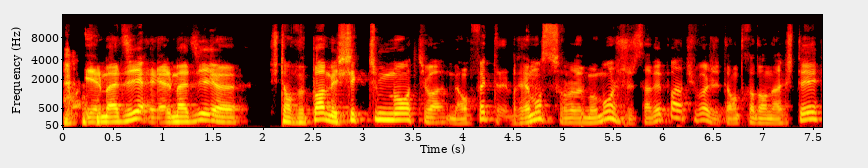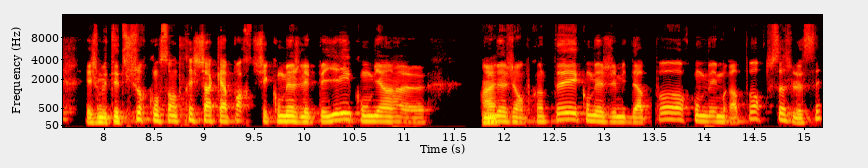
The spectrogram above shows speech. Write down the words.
Et elle m'a dit, et elle m'a dit, je t'en veux pas, mais je sais que tu me mens, tu vois. Mais en fait, vraiment, sur le moment, je ne savais pas, tu vois. J'étais en train d'en acheter et je m'étais toujours concentré chaque appart, je sais combien je l'ai payé, combien, euh, combien j'ai emprunté, combien j'ai mis d'apport, combien il me rapporte, tout ça, je le sais.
